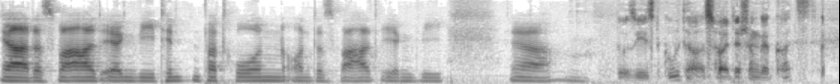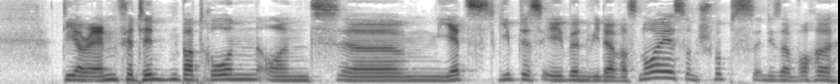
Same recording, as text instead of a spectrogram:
ja, das war halt irgendwie Tintenpatronen und das war halt irgendwie, ja. Du siehst gut aus, heute schon gekotzt. DRM für Tintenpatronen und ähm, jetzt gibt es eben wieder was Neues und schwupps, in dieser Woche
